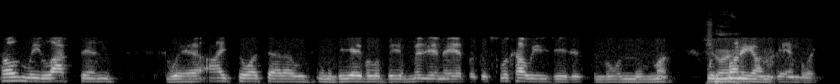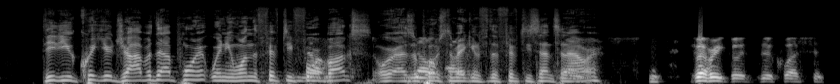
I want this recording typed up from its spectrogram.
totally locked in where I thought that I was going to be able to be a millionaire because look how easy it is to win money with sure. money on gambling. Did you quit your job at that point when you won the fifty-four no. bucks, or as no, opposed to I, making the fifty cents an no. hour? Very good, good question.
